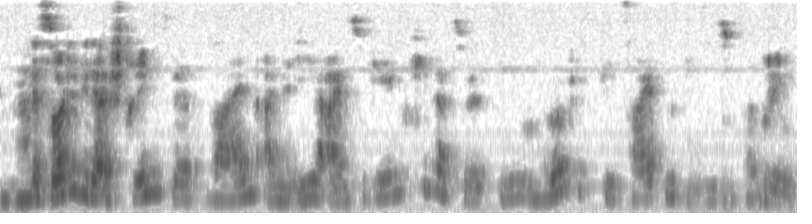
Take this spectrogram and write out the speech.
Mhm. Es sollte wieder erstrebenswert sein, eine Ehe einzugehen, Kinder zu erziehen und möglichst viel Zeit mit diesen zu verbringen.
